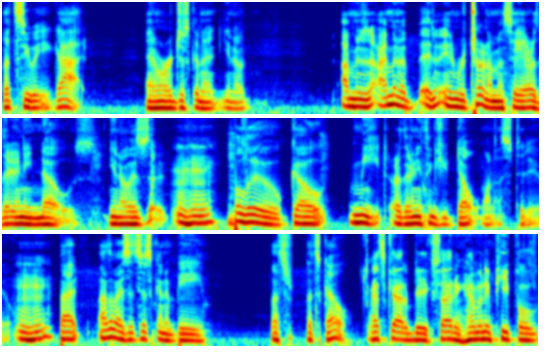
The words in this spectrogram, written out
"Let's see what you got," and we're just gonna, you know, I'm gonna, I'm gonna, in, in return, I'm gonna say, "Are there any no's? You know, is there Mm-hmm. blue, goat, meat? Are there any things you don't want us to do?" Mm-hmm. But otherwise, it's just gonna be, let's let's go. That's got to be exciting. How many people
